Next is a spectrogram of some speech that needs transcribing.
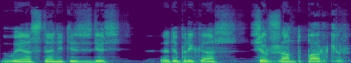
Вы останетесь здесь. Это приказ, сержант Паркер.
